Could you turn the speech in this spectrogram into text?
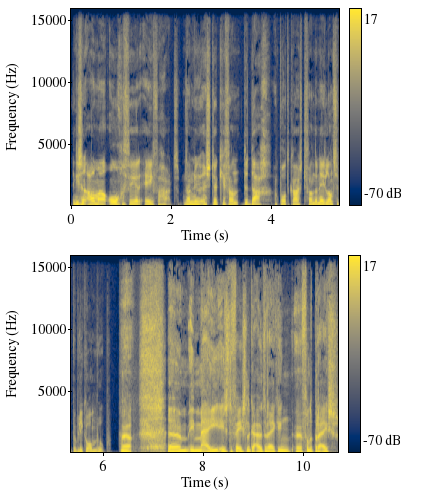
En die zijn allemaal ongeveer even hard. Dan nu een stukje van De Dag, een podcast van de Nederlandse publieke omroep. Ja. Um, in mei is de feestelijke uitreiking uh, van de prijs.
